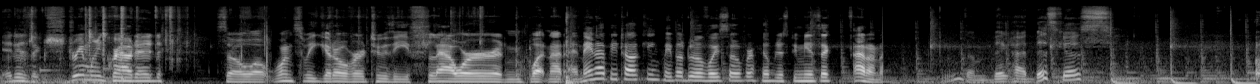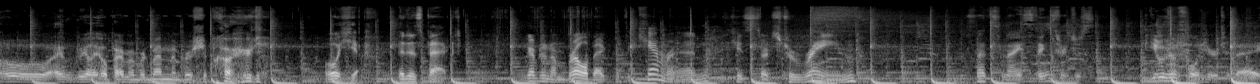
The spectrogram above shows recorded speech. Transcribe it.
And it is extremely crowded. So uh, once we get over to the flower and whatnot, I may not be talking. Maybe I'll do a voiceover. It'll just be music. I don't know. Some big hibiscus. Oh, I really hope I remembered my membership card. Oh yeah, it is packed. Grabbed an umbrella bag, put the camera in, in case it starts to rain. That's nice. Things are just beautiful here today.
